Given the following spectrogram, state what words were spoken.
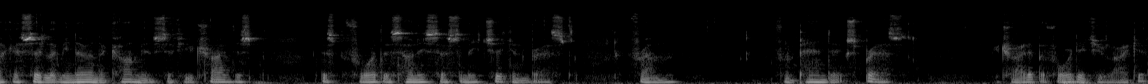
Like I said, let me know in the comments if you tried this this before, this honey sesame chicken breast from from Panda Express. You tried it before, did you like it?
